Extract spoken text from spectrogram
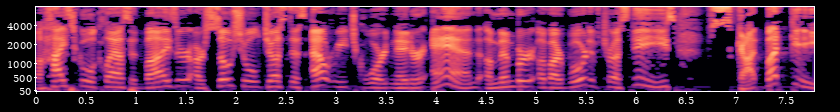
a high school class advisor, our social justice outreach coordinator, and a member of our board of trustees, Scott Butki.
